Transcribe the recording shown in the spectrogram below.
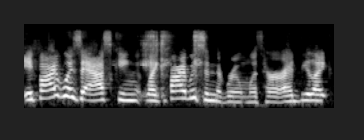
if I was asking, like, if I was in the room with her, I'd be like.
